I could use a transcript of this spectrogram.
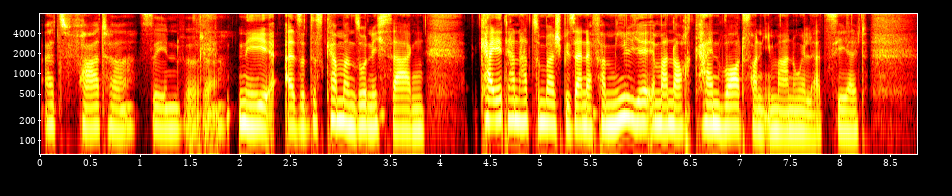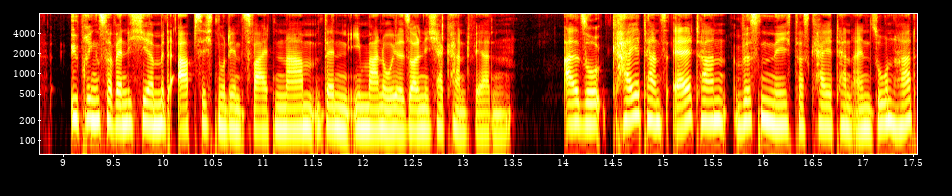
als Vater sehen würde. Nee, also das kann man so nicht sagen. Kajetan hat zum Beispiel seiner Familie immer noch kein Wort von Immanuel erzählt. Übrigens verwende ich hier mit Absicht nur den zweiten Namen, denn Immanuel soll nicht erkannt werden. Also Kajetans Eltern wissen nicht, dass Kajetan einen Sohn hat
